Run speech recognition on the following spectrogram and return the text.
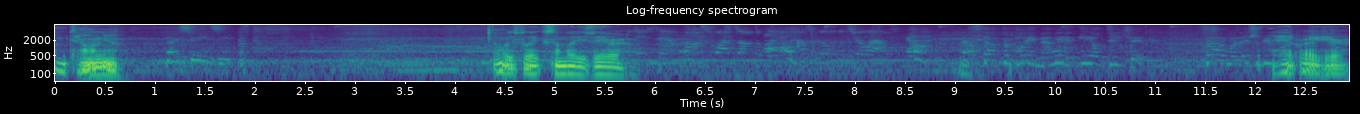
I'm telling you, always like somebody's there. I head right here,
